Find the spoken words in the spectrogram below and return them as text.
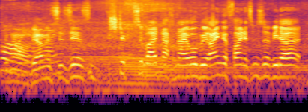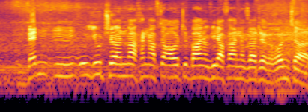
Boah, genau, wir haben jetzt, sind jetzt ein Stück zu weit nach Nairobi reingefahren. Jetzt müssen wir wieder wenden, U-Turn machen auf der Autobahn und wieder auf der anderen Seite runter.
